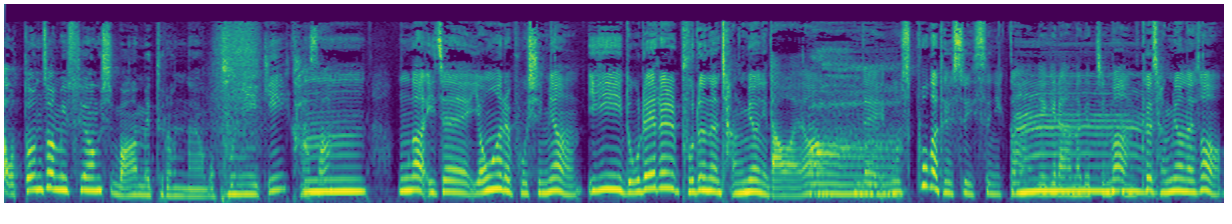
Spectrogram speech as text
어떤 점이 수영 씨 마음에 들었나요? 뭐 분위기, 가사? 음, 뭔가 이제 영화를 보시면 이 노래를 부르는 장면이 나와요. 아. 근데 뭐 스포가 될 수 있으니까 음. 얘기를 안 하겠지만 그 장면에서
